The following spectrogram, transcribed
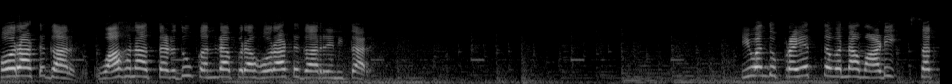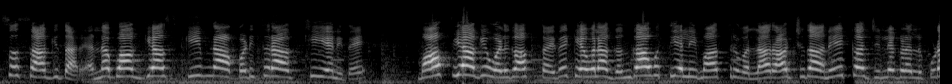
ಹೋರಾಟಗಾರರು. ವಾಹನ ತಡೆದು ಕನ್ನಡಪುರ ಹೋರಾಟಗಾರರೇನಿದ್ದಾರೆ. ಈ ಒಂದು ಪ್ರಯತ್ನವನ್ನ ಮಾಡಿ ಸಕ್ಸಸ್ ಆಗಿದ್ದಾರೆ. ಅನ್ನಭಾಗ್ಯ ಸ್ಕೀಮ್ನ ಪಡಿತರ ಅಕ್ಕಿ ಏನಿದೆ? ಮಾಫಿಯಾಗೆ ಒಳಗಾಗ್ತಾ ಇದೆ. ಕೇವಲ ಗಂಗಾವತಿಯಲ್ಲಿ ಮಾತ್ರವಲ್ಲ, ರಾಜ್ಯದ ಅನೇಕ ಜಿಲ್ಲೆಗಳಲ್ಲೂ ಕೂಡ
